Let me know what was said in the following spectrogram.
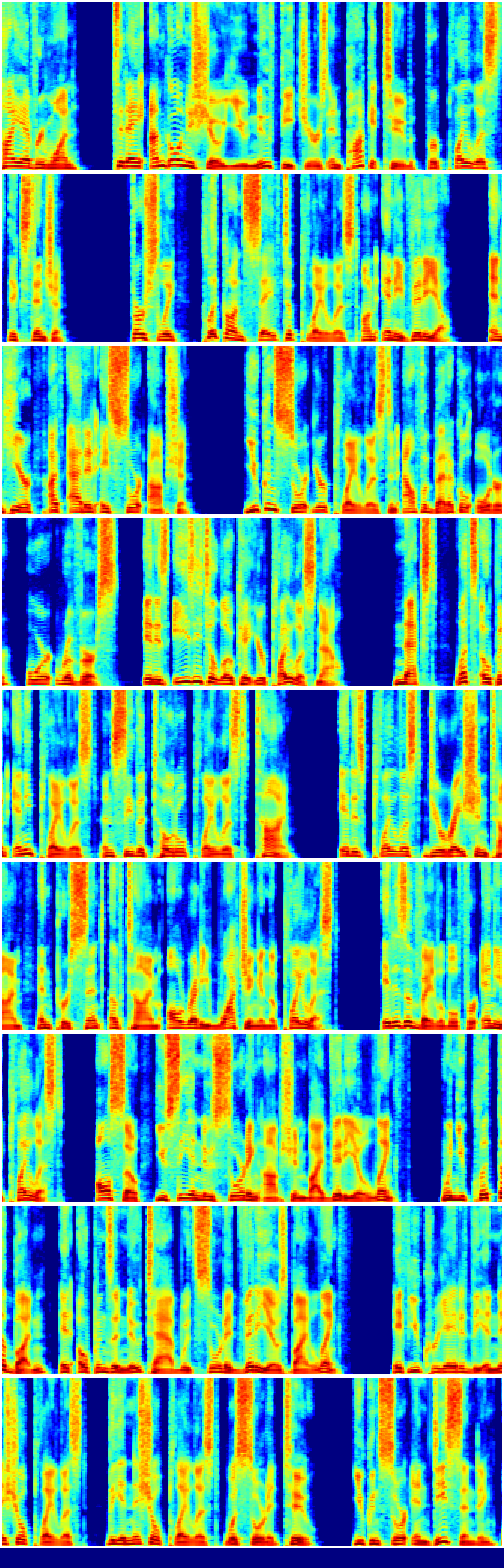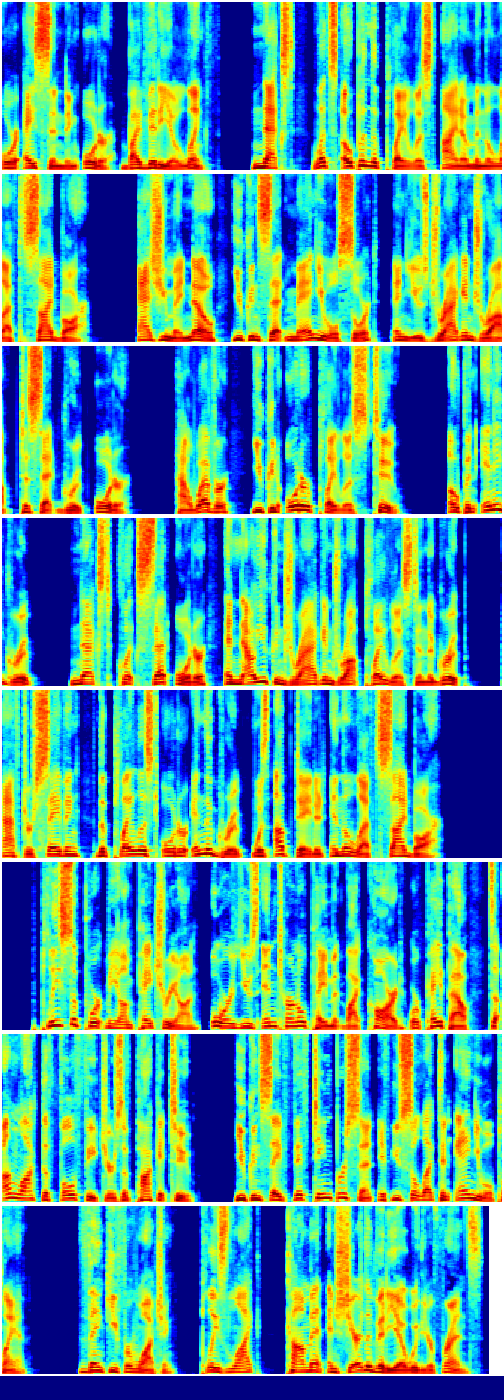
Hi everyone! Today I'm going to show you new features in PocketTube for Playlist extension. Firstly, click on Save to Playlist on any video, and here I've added a sort option. You can sort your playlist in alphabetical order or reverse. It is easy to locate your playlist now. Next, let's open any playlist and see the total playlist time. It is playlist duration time and percent of time already watching in the playlist. It is available for any playlist. Also, you see a new sorting option by video length. When you click the button, it opens a new tab with sorted videos by length. If you created the initial playlist, the initial playlist was sorted too. You can sort in descending or ascending order by video length. Next, let's open the playlist item in the left sidebar. As you may know, you can set manual sort and use drag and drop to set group order. However, you can order playlists too. Open any group, next click Set Order, and now you can drag and drop playlist in the group. After saving, the playlist order in the group was updated in the left sidebar. Please support me on Patreon or use internal payment by card or PayPal to unlock the full features of PocketTube. You can save 15% if you select an annual plan. Thank you for watching. Please like, comment, and share the video with your friends.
